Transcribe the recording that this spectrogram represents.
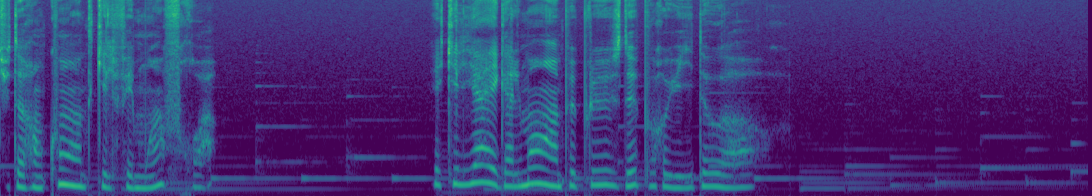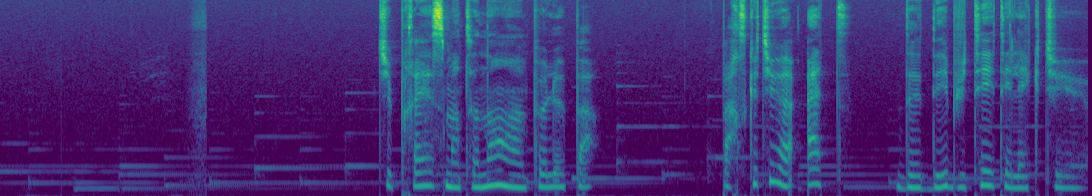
tu te rends compte qu'il fait moins froid et qu'il y a également un peu plus de bruit dehors. Tu presses maintenant un peu le pas parce que tu as hâte de débuter tes lectures.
